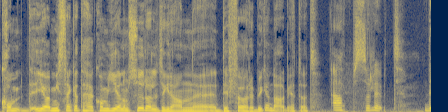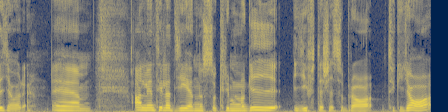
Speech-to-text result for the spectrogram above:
kom, jag misstänker att det här kommer genomsyra lite grann eh, det förebyggande arbetet. Absolut det gör det. Eh, anledningen till att genus och kriminologi gifter sig så bra tycker jag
